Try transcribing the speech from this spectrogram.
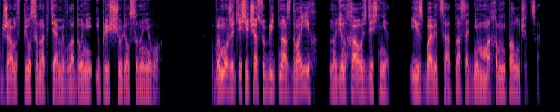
Джан впился ногтями в ладони и прищурился на него. «Вы можете сейчас убить нас двоих, но Динхао здесь нет, и избавиться от нас одним махом не получится.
